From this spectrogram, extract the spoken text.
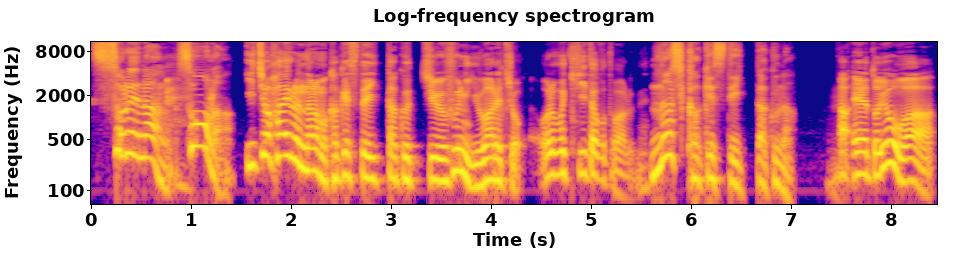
それなん？そうなん？一応入るんならもうかけ捨て一択っちゅうふうに言われちゃう。俺も聞いたことあるね。なしかけ捨て一択な。あ、えっ、と、要は、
